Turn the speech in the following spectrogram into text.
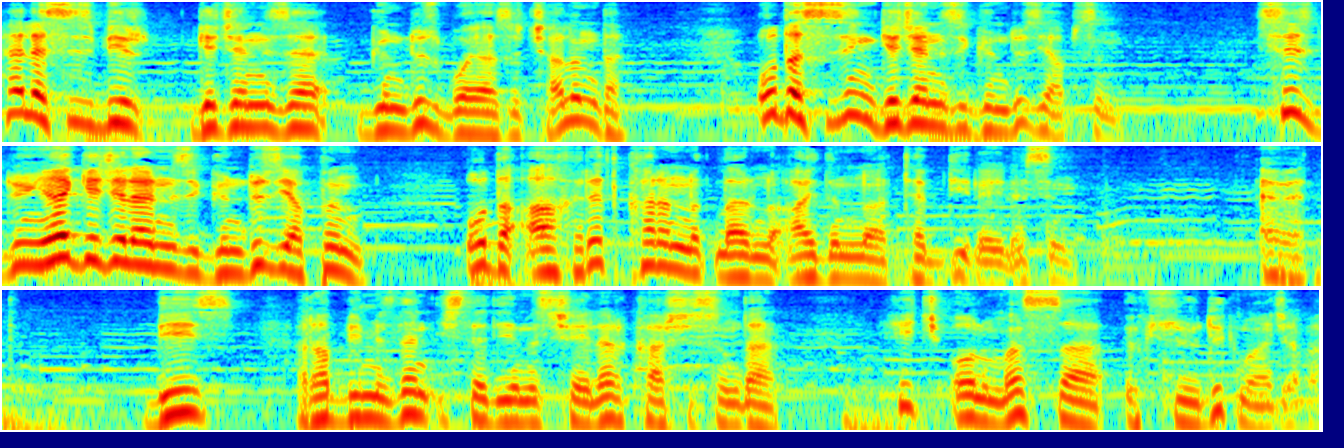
Hele siz bir gecenize gündüz boyası çalın da, o da sizin gecenizi gündüz yapsın. Siz dünya gecelerinizi gündüz yapın, o da ahiret karanlıklarını aydınlığa tebdil eylesin. Evet, biz Rabbimizden istediğimiz şeyler karşısında hiç olmazsa öksürdük mü acaba?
